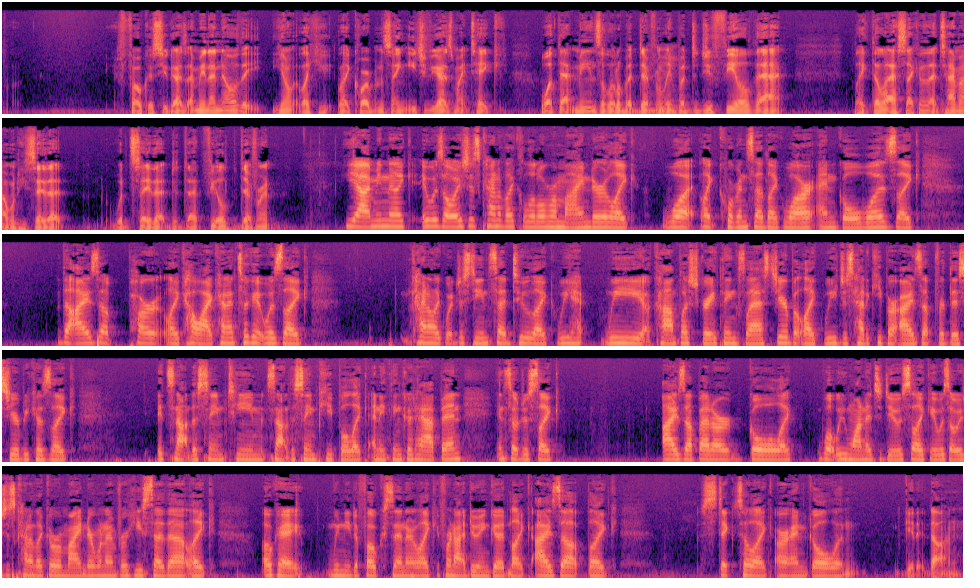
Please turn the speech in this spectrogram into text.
focus you guys? I mean, I know that you know, like you, like Corbin was saying, each of you guys might take what that means a little bit differently. But did you feel that, like the last second of that timeout when he say that would say that, did that feel different? Yeah, I mean, like it was always just kind of like a little reminder, like what, like Corbin said, like what our end goal was. Like the eyes up part, like how I kind of took it was like kind of like what Justine said too. Like we we accomplished great things last year, but like we just had to keep our eyes up for this year because like it's not the same team, it's not the same people. Like anything could happen, and so just like eyes up at our goal, like what we wanted to do. So like it was always just kind of like a reminder whenever he said that, like, okay, we need to focus in, or like if we're not doing good, like eyes up, like stick to like our end goal and get it done.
